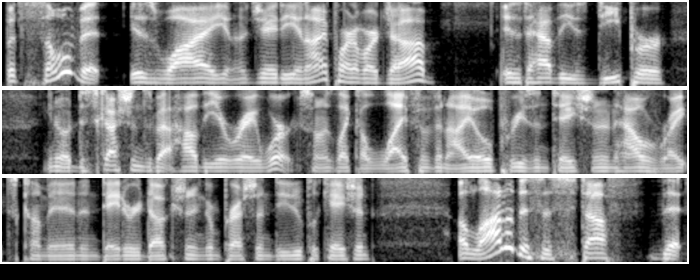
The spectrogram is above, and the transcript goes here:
But some of it is why you know JD and I part of our job is to have these deeper you know discussions about how the array works. So it's like a life of an I/O presentation and how writes come in and data reduction and compression, and deduplication. A lot of this is stuff that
